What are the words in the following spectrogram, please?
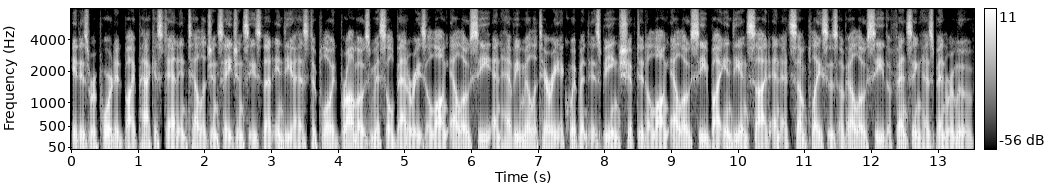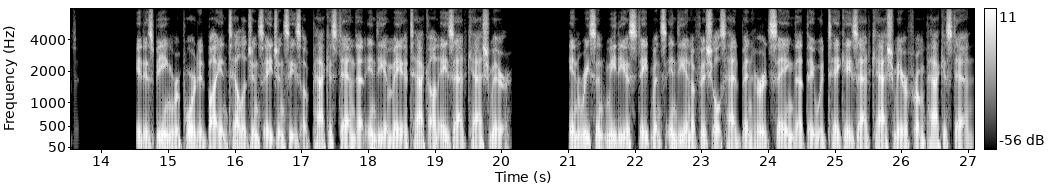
It is reported by Pakistan intelligence agencies that India has deployed BrahMos missile batteries along LOC and heavy military equipment is being shifted along LOC by Indian side and at some places of LOC the fencing has been removed. It is being reported by intelligence agencies of Pakistan that India may attack on Azad Kashmir. In recent media statements Indian officials had been heard saying that they would take Azad Kashmir from Pakistan.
